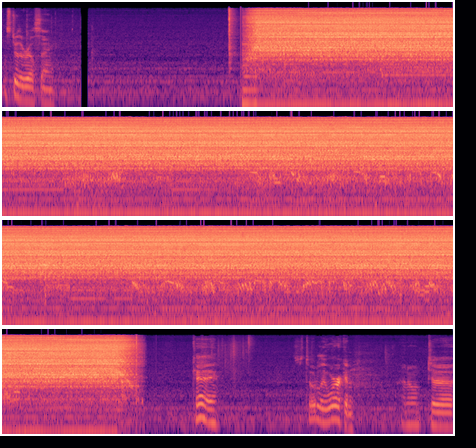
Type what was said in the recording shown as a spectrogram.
Let's do the real thing. Okay, it's totally working. I don't, uh,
